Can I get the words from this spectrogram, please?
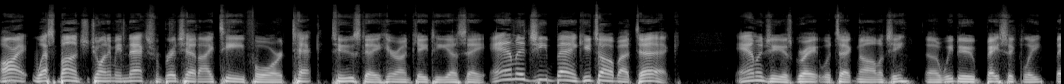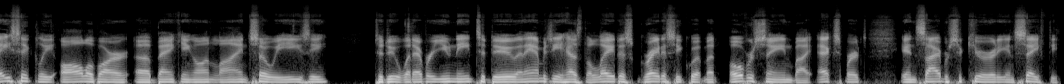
All right, Wes Bunch joining me next from Bridgehead IT for Tech Tuesday here on KTSA. Amegy Bank, you talk about tech. Amegy is great with technology. Uh, we do basically basically all of our uh, banking online, so easy to do whatever you need to do. And Amegy has the latest, greatest equipment overseen by experts in cybersecurity and safety.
